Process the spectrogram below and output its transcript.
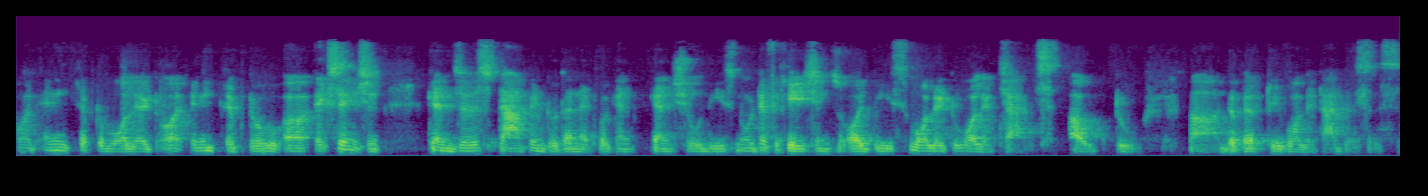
or any crypto wallet or any crypto uh, extension can just tap into the network and can show these notifications or these wallet to wallet chats out to uh, the Web3 wallet addresses.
